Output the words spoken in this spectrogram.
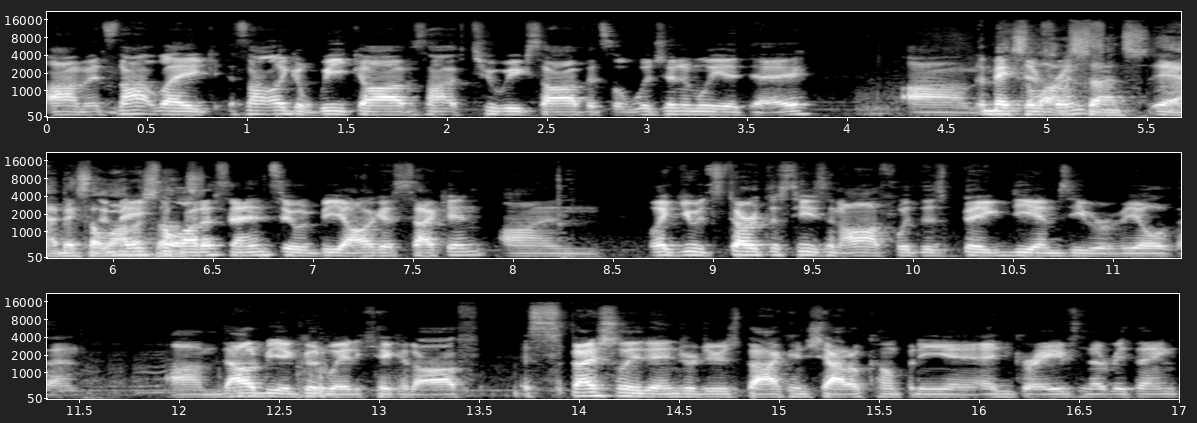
Um, it's not like it's not like a week off. It's not two weeks off. It's legitimately a day. Um, It makes a lot of sense. Yeah, it makes a it lot makes of sense. a lot of sense. It would be August second on like you would start the season off with this big DMZ reveal event. Um, that would be a good way to kick it off, especially to introduce back in Shadow Company and, and Graves and everything.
